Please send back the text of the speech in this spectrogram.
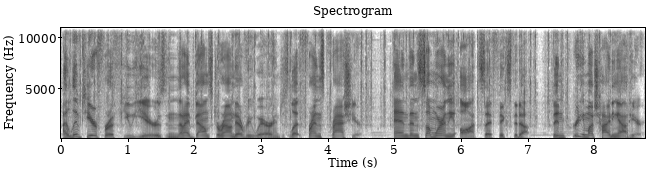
I lived here for a few years and then I bounced around everywhere and just let friends crash here. And then somewhere in the aughts, I fixed it up. Been pretty much hiding out here.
